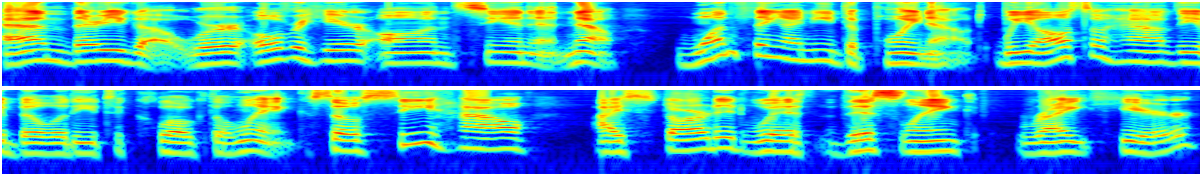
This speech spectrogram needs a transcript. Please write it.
And there you go. We're over here on CNN. Now, one thing I need to point out, we also have the ability to cloak the link. So see how I started with this link right here,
